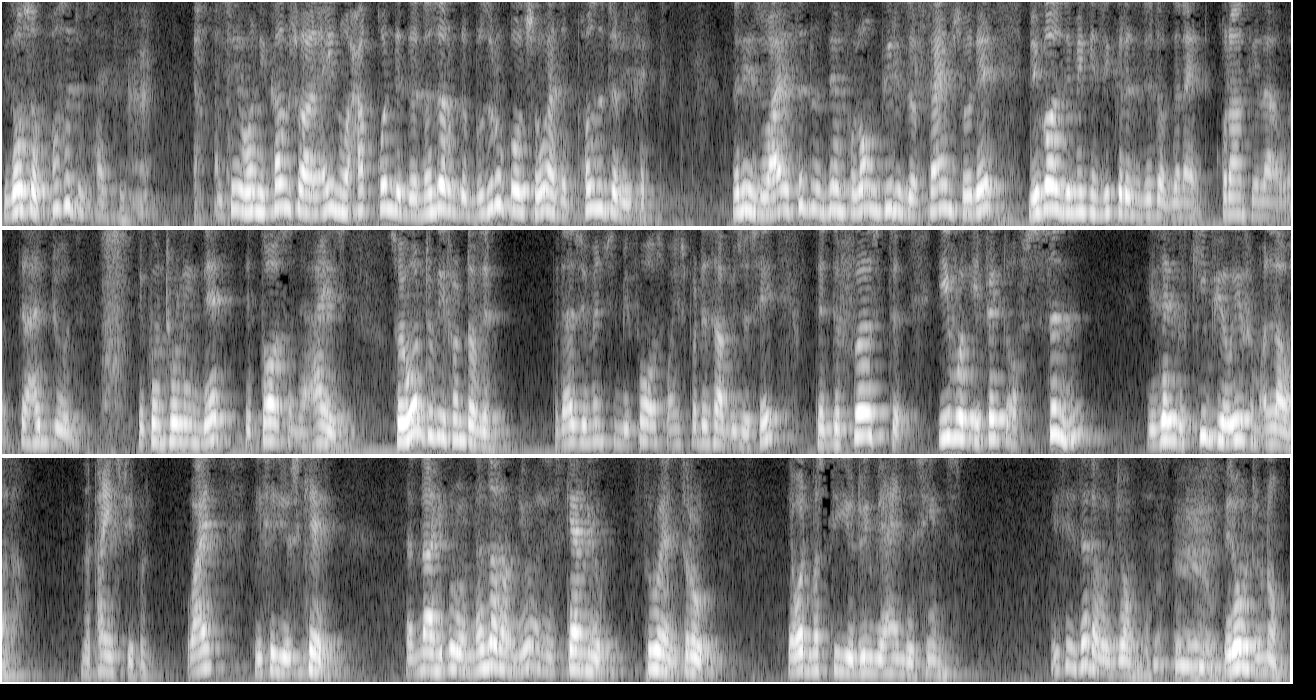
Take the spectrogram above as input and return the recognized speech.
There's also a positive side to it. You see, when it comes to Al-Ain wa Haqqun, the nazar of the Buzruk also has a positive effect. That is why I sit with them for long periods of time so they, because they're making zikr in the dead of the night, Quran tilawat, tahajjud, they're controlling their, their thoughts and their eyes. So we want to be in front of them. But as we mentioned before, Sahib used to say that the first evil effect of sin is that it will keep you away from Allah Wala, the pious people. Why? He says you're scared. That now he put a nazar on you and he'll scan you through and through. Yeah, what must you doing behind the scenes? He says, is that our job? Then? Hmm. we don't want to know.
